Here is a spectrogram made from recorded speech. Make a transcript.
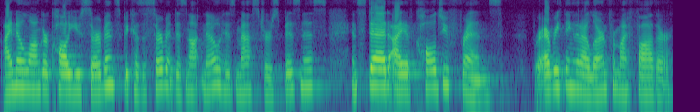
I no longer call you servants because a servant does not know his master's business. Instead, I have called you friends, for everything that I learned from my Father,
